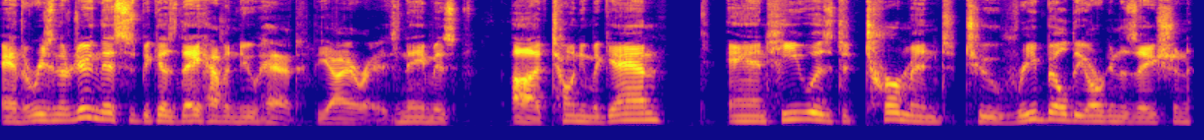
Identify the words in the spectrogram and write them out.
And the reason they're doing this is because they have a new head, the IRA. His name is uh, Tony Magan, and he was determined to rebuild the organization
